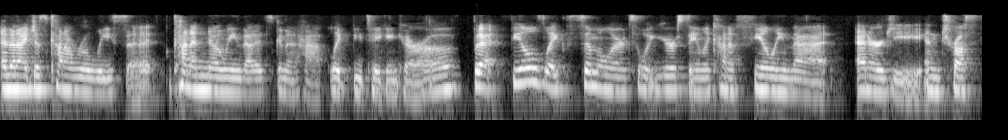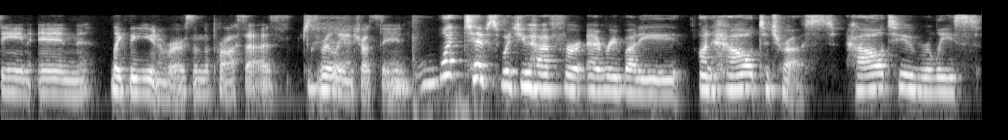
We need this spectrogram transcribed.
and then I just kind of release it, kind of knowing that it's going to have like be taken care of. But it feels like similar to what you're saying, like kind of feeling that energy and trusting in like the universe and the process, which is really interesting. What tips would you have for everybody on how to trust, how to release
